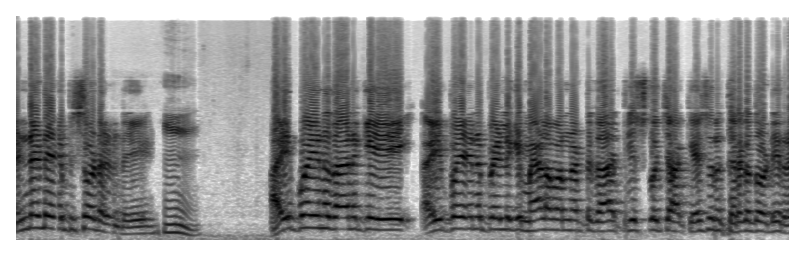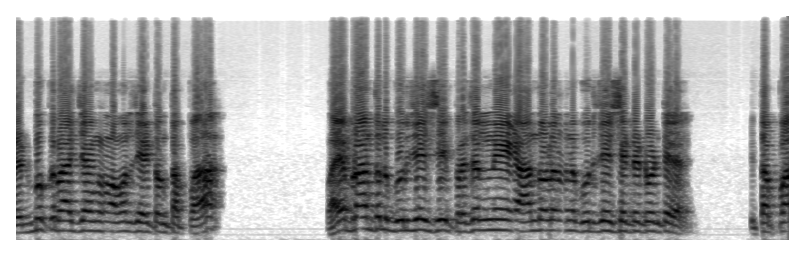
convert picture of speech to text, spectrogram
ఎండెడ్ ఎపిసోడ్ అండి. అయిపోయిన దానికి అయిపోయిన పెళ్ళికి మేళం అన్నట్టుగా తీసుకొచ్చి ఆ కేసును తిరగతోటి రెడ్ బుక్ రాజ్యాంగం అమలు చేయటం తప్ప భయభ్రాంతులు గురి చేసి ప్రజల్ని ఆందోళన గురి చేసేటటువంటి తప్ప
